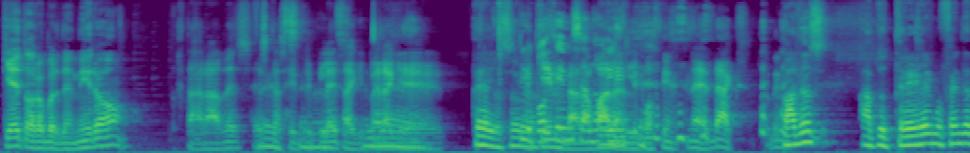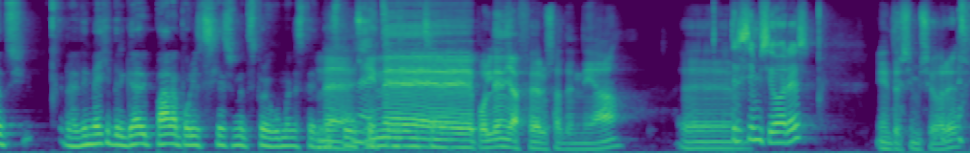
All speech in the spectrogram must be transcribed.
και τον Ρόμπερτ Ντενίρο. Χταράδες, έσκασε Έτσι, η ναι, τριπλέτα έτσι. εκεί πέρα Ναι. και Τέλος όλα. Λοιπόν. κίνητα Υποθύμησαν τα πάντα όλοι. λιποθύμ. Ναι, εντάξει. Πάντως Από το τρέιλερ μου φαίνεται από τις- Δηλαδή με έχει τριγκάρει πάρα πολύ σε σχέση με τις προηγούμενες ταινίες. Ναι, Ναι, είναι πολύ ενδιαφέρουσα ταινία. Ε, Τρεις ή μισή ώρες. είναι 3,5 ώρες.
